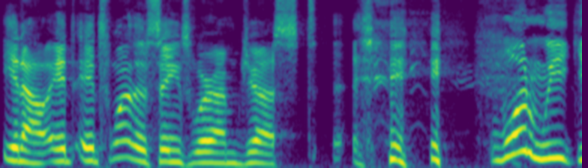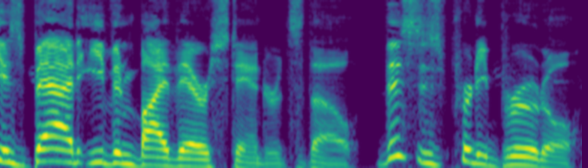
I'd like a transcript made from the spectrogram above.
you know it, it's one of those things where I'm just One week is bad even by their standards, though. This is pretty brutal.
